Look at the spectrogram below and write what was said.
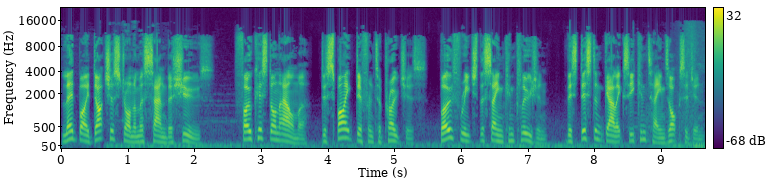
led by Dutch astronomer Sander Schouws, focused on ALMA. Despite different approaches, both reached the same conclusion this distant galaxy contains oxygen,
